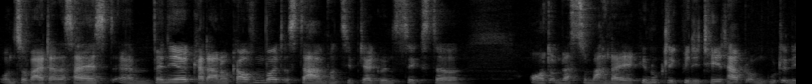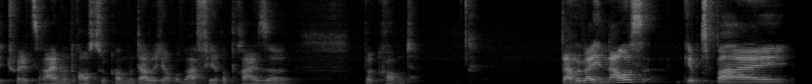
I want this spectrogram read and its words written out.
und so weiter. Das heißt, ähm, wenn ihr Cardano kaufen wollt, ist da im Prinzip der günstigste Ort, um das zu machen, da ihr genug Liquidität habt, um gut in die Trades rein und rauszukommen und dadurch auch immer faire Preise bekommt. Darüber hinaus gibt es bei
